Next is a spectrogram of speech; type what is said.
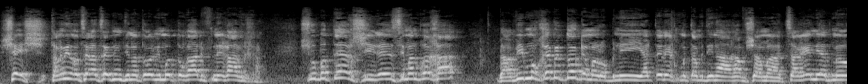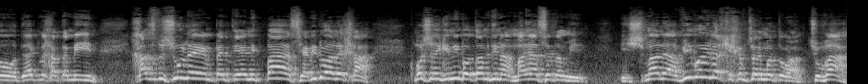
שש, תלמיד רוצה לצאת ממדינתו ללמוד תורה לפני רב אחד שהוא בטח שיראה סימן ברכה ואביו מוחה בתוקף, אמר לו, בני, אל תלך מאותה מדינה ערב שמה, צערני עד מאוד, רק לך תמיד, חס ושולם, פן תהיה נתפס, ילידו עליך, כמו שרגילים באותה מדינה, מה יעשה תלמיד? ישמע לאביו או ילך כחפצו ללמוד תורה? תשובה,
